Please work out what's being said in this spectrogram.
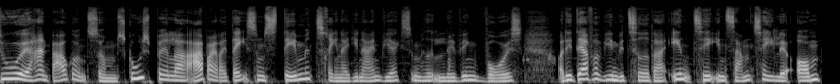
du øh, har en baggrund som skuespiller og arbejder i dag som stemmetræner i din egen virksomhed Living Voice. Og det er derfor, vi inviterede dig ind til en samtale om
